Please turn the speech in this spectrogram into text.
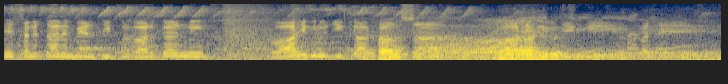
ਇਹ ਸੰਗਤਾਂ ਨੇ ਬੇਨਤੀ ਪ੍ਰਵਾਨ ਕਰਨੀ। ਵਾਹਿਗੁਰੂ ਜੀ ਕਾ ਖਾਲਸਾ, ਵਾਹਿਗੁਰੂ ਜੀ ਕੀ ਫਤਿਹ।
